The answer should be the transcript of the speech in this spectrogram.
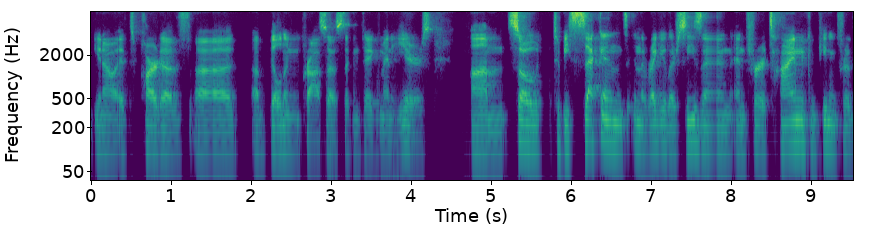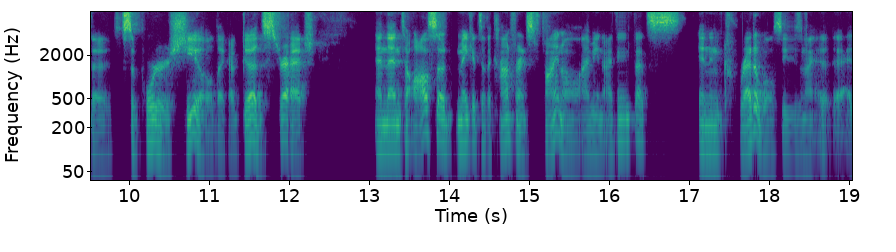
You know, it's part of uh, a building process that can take many years. Um, so to be second in the regular season and for a time competing for the supporters shield, like a good stretch, and then to also make it to the conference final. I mean, I think that's an incredible season. I, I,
